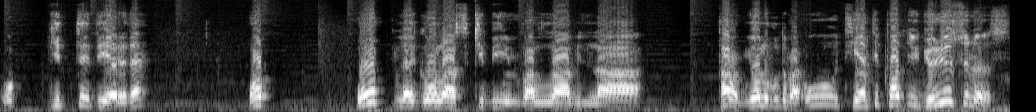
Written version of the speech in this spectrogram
Hop gitti diğeri de. Hop. Hop Legolas gibiyim vallahi billahi. Tamam yolu buldum. Oo TNT patlıyor görüyorsunuz.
